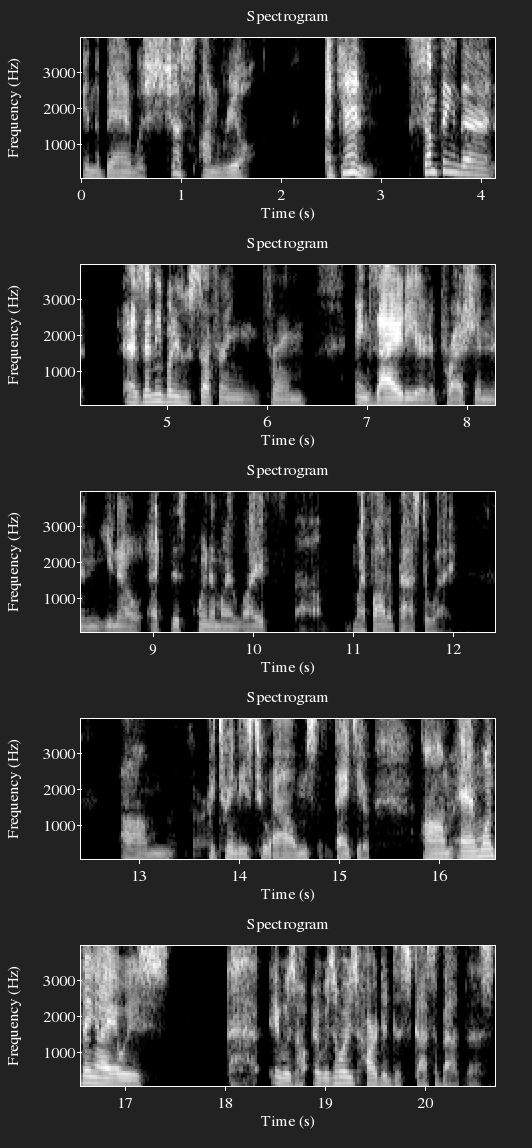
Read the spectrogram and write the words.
in the band was just unreal. Again, something that as anybody who's suffering from anxiety or depression, and you know, at this point in my life, um, my father passed away. Um, between these two albums. Thank you. Um, and one thing I always, it was it was always hard to discuss about this.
